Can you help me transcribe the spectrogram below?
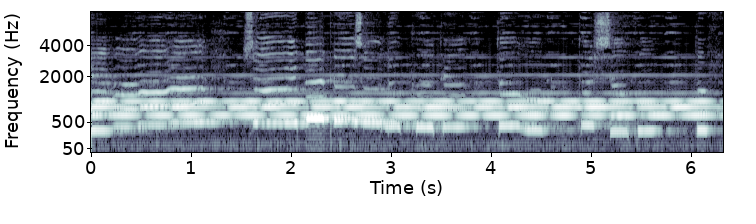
啊，我戴着牛角的头，头上的帽子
